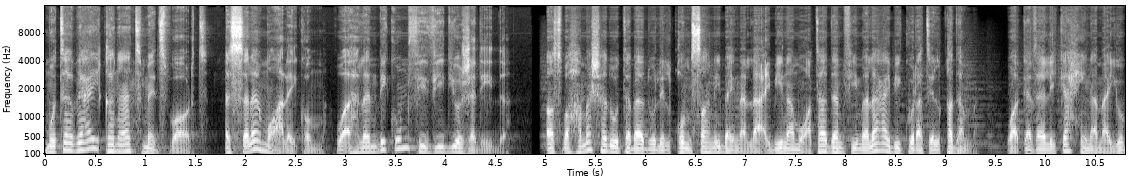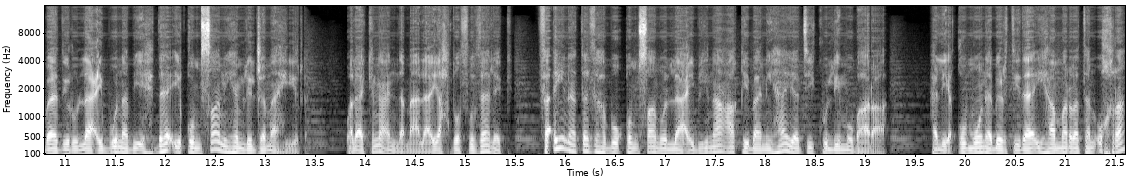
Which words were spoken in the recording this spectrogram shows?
متابعي قناة ميد سبورت السلام عليكم وأهلا بكم في فيديو جديد أصبح مشهد تبادل القمصان بين اللاعبين معتادا في ملاعب كرة القدم وكذلك حينما يبادر اللاعبون بإهداء قمصانهم للجماهير ولكن عندما لا يحدث ذلك فأين تذهب قمصان اللاعبين عقب نهاية كل مباراة؟ هل يقومون بارتدائها مرة أخرى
